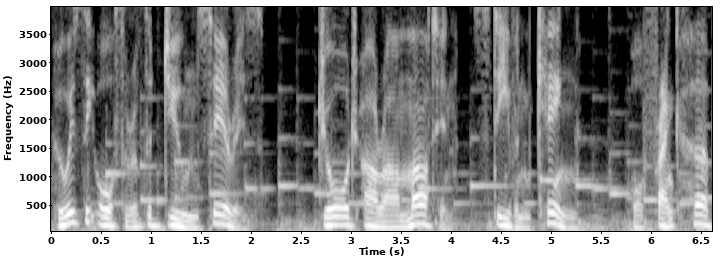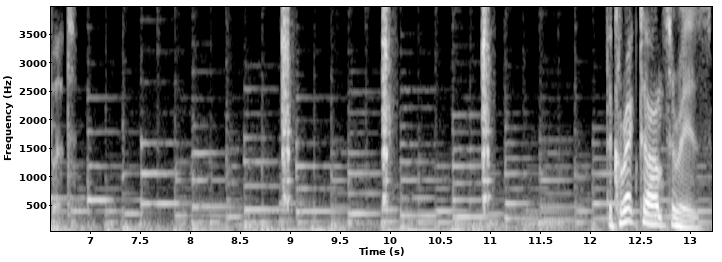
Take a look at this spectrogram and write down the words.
Who is the author of the Dune series? George R. R. Martin, Stephen King, or Frank Herbert? The correct answer is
